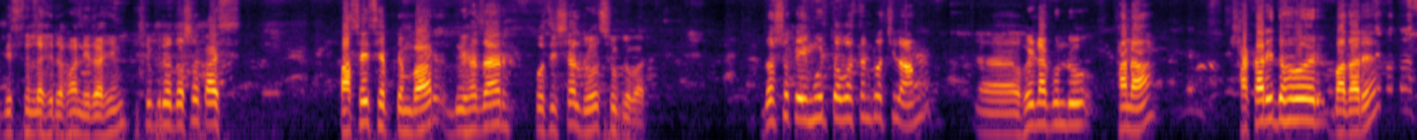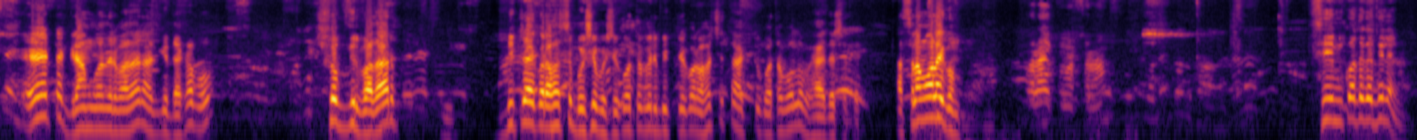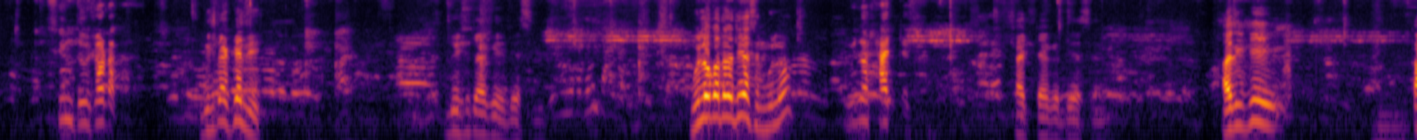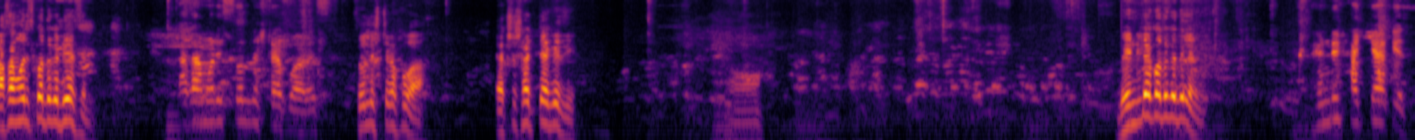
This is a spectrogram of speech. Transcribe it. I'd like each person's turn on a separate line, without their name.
বিসমুল্লাহ রহমান ইরাহিম সুপ্রিয় দর্শক আজ পাঁচই সেপ্টেম্বর দুই হাজার পঁচিশ সাল রোজ শুক্রবার। দর্শক এই মুহূর্তে অবস্থান করছিলাম হরিণাকুণ্ডু থানা সাকারিদহের বাজারে। একটা গ্রামগঞ্জের বাজার আজকে দেখাবো। সবজির বাজার বিক্রয় করা হচ্ছে বসে বসে। কত করে বিক্রি করা হচ্ছে তা একটু কথা বলব ভাইয়াদের সাথে। আসসালামু আলাইকুম।
ওয়ালাইকুম আসসালাম।
সিম কত করে দিলেন?
সিম দুইশো টাকা।
দুশো টাকা কেজি? দুইশো টাকা কেজি দিয়েছেন। মূল্য কত দিয়েছেন মূল্য?
দুইশো ষাট টাকা।
ষাট টাকা দিয়েছেন। আজকে কি কাঁচামরিচ কত করে দিয়েছেন?
কাঁচামরিচ চল্লিশ টাকা গেছে
চল্লিশ টাকা পোয়া? একশো ষাট টাকা কেজি? ও। ভেন্ডিটা কত করে দিলেন?
ভেন্ডি ষাট টাকা কেজি।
